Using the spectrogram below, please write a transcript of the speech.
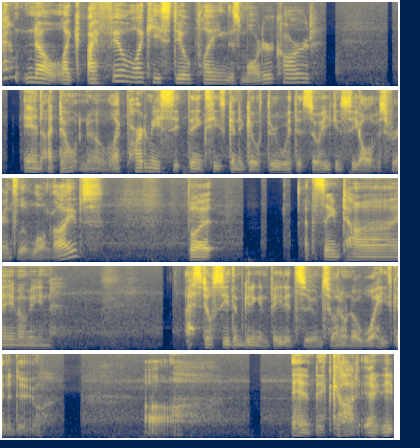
I don't know. Like, I feel like he's still playing this martyr card, and I don't know. Like, part of me thinks he's gonna go through with it so he can see all of his friends live long lives, but at the same time, I mean, I still see them getting invaded soon, so I don't know what he's gonna do. Uh, and it, God, it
